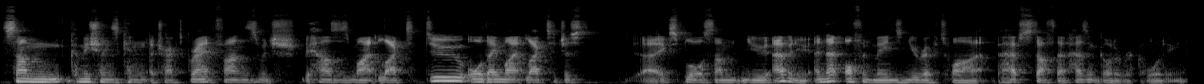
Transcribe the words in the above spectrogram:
Some commissions can attract grant funds, which houses might like to do, or they might like to just uh, explore some new avenue. And that often means new repertoire, perhaps stuff that hasn't got a recording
